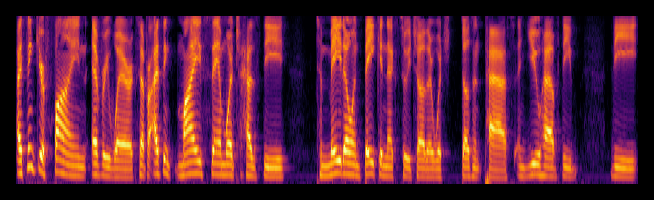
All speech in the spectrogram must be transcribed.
I think you're fine everywhere except for I think my sandwich has the tomato and bacon next to each other which doesn't pass and you have the the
